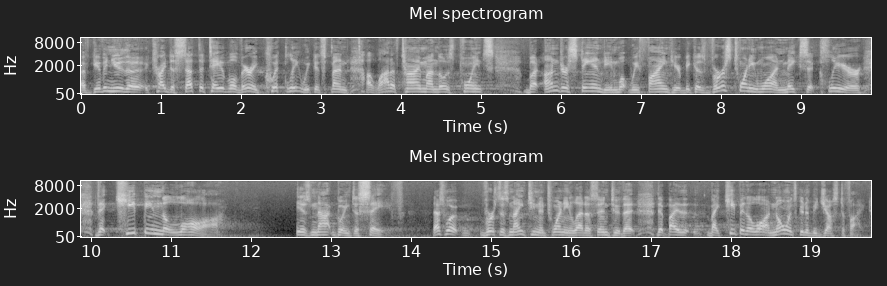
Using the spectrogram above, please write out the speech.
I've given you the, tried to set the table very quickly. We could spend a lot of time on those points, but understanding what we find here, because verse 21 makes it clear that keeping the law is not going to save. That's what verses 19 and 20 led us into, that, that by, by keeping the law, no one's going to be justified.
